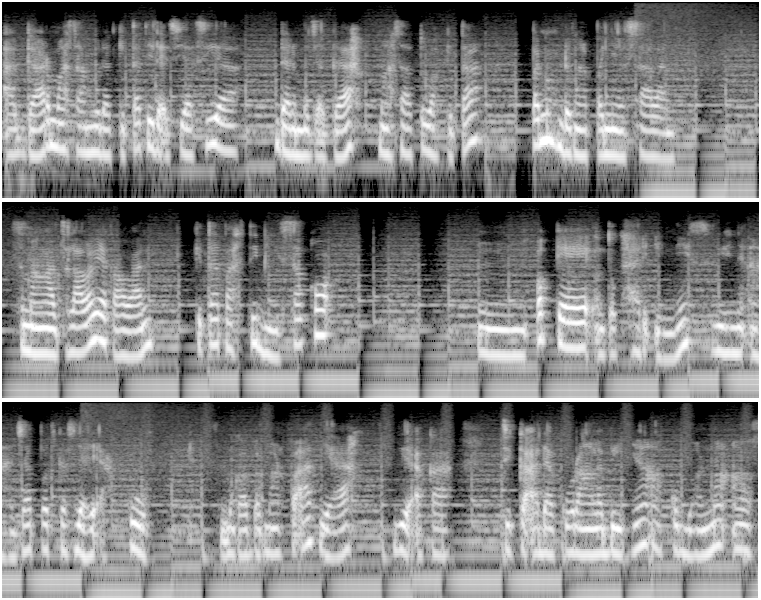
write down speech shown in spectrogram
Agar masa muda kita tidak sia-sia dan menjaga masa tua kita penuh dengan penyesalan. Semangat selalu ya kawan, kita pasti bisa kok. Hmm, Oke, okay, untuk hari ini segini aja podcast dari aku. Semoga bermanfaat ya. Jika, jika ada kurang lebihnya, aku mohon maaf.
